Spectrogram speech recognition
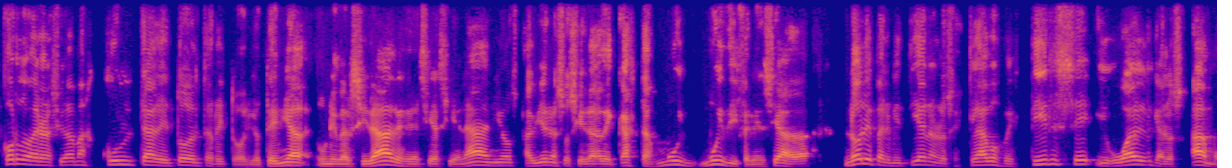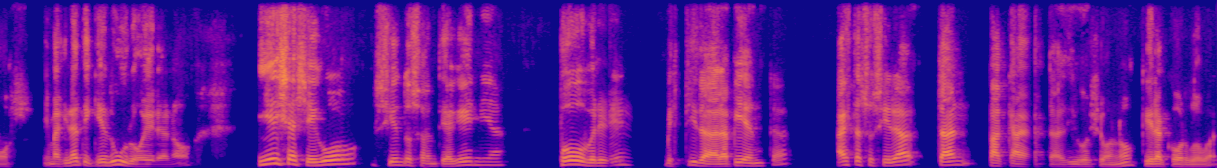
Córdoba era la ciudad más culta de todo el territorio. Tenía universidades desde hacía 100 años, había una sociedad de castas muy, muy diferenciada. No le permitían a los esclavos vestirse igual que a los amos. Imagínate qué duro era, ¿no? Y ella llegó, siendo santiagueña, pobre, vestida a la pienta, a esta sociedad tan pacata, digo yo, ¿no? Que era Córdoba.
